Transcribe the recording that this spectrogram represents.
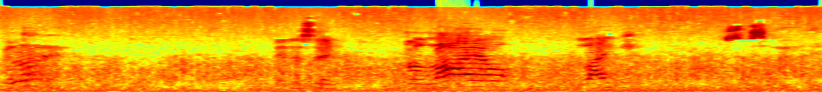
Belial. It is a Belial-like society.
